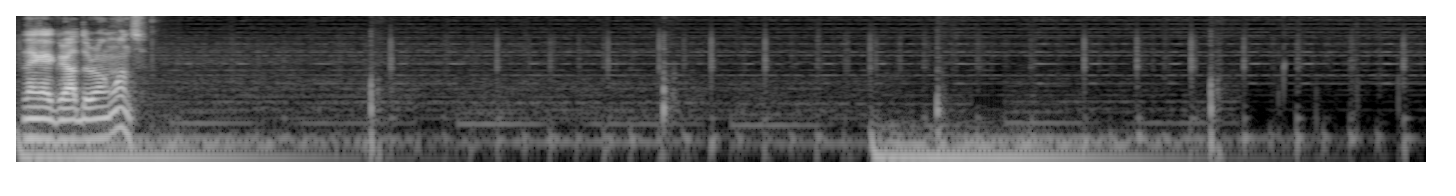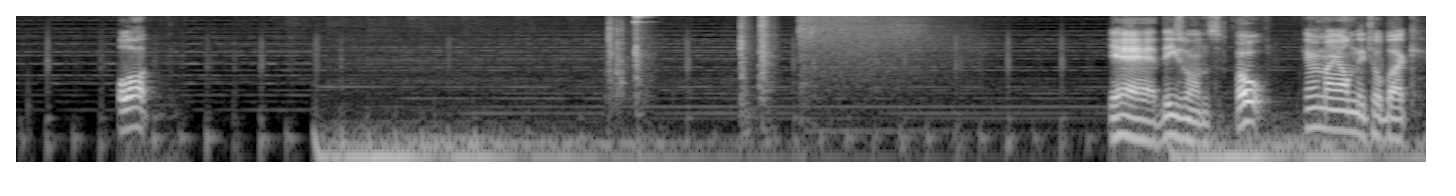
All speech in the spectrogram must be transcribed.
I think I grabbed the wrong ones. Hold on. Yeah, these ones. Oh, give me my Omni tool back.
